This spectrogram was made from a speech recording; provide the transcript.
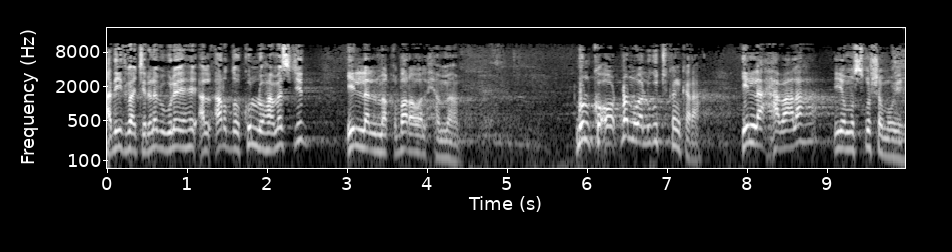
xadii baa jira nabigu leeyahay alardu kulluha masjid ila almaqbara waalxamaam dhulka oo dhan waa lagu tukan karaa ilaa xabaalaha iyo musqusha mooye.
